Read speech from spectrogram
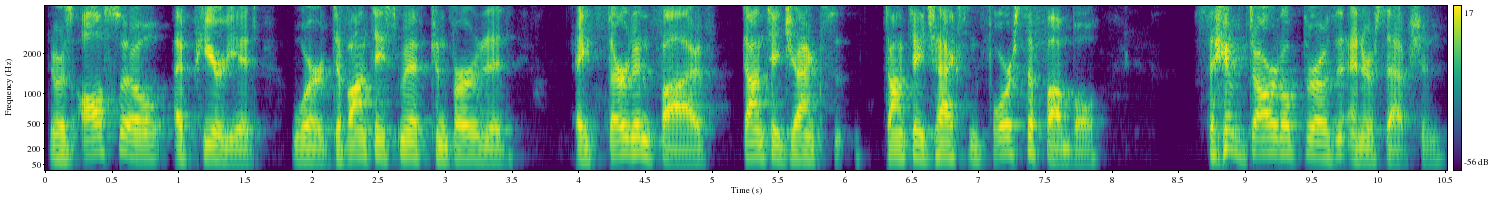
There was also a period where DeVonta Smith converted a third and five. Dante Jackson, Donte Jackson forced a fumble. Sam Darnold throws an interception.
